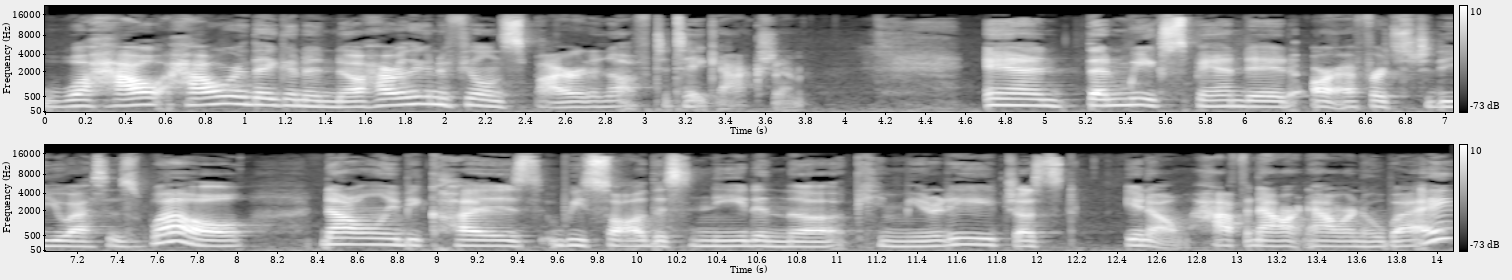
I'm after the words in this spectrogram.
How, how are they going to know? How are they going to feel inspired enough to take action? And then we expanded our efforts to the US as well, not only because we saw this need in the community just, you know, half an hour, an hour and away,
